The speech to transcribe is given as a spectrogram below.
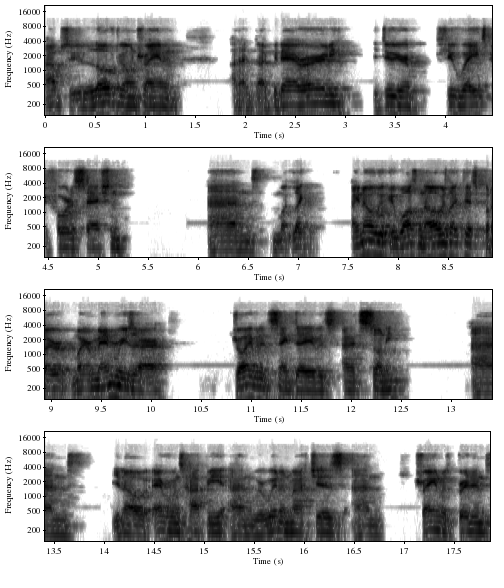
Absolutely loved going training. And I'd, I'd, be there early. You do your few weights before the session, and like I know it wasn't always like this, but I, my memories are driving into St David's and it's sunny, and you know everyone's happy and we're winning matches and train was brilliant.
